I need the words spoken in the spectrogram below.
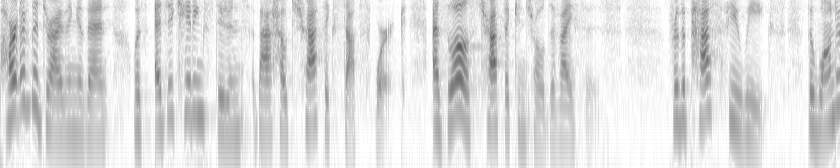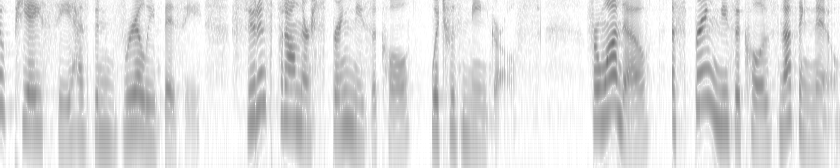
Part of the driving event was educating students about how traffic stops work, as well as traffic control devices. For the past few weeks, the Wando PAC has been really busy. Students put on their spring musical, which was Mean Girls. For Wando, a spring musical is nothing new,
